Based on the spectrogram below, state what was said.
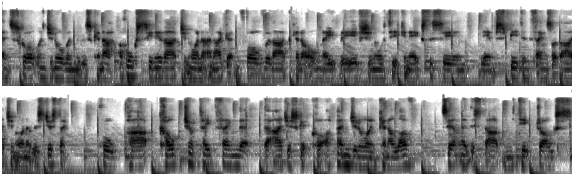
in Scotland, you know, when there was kind of a whole scene of that, you know, and, and I got involved with that kind of all night raves, you know, taking ecstasy and um, speed and things like that, you know, and it was just a whole part culture type thing that, that I just get caught up in, you know, and kind of love. Certainly at the start when you take drugs,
